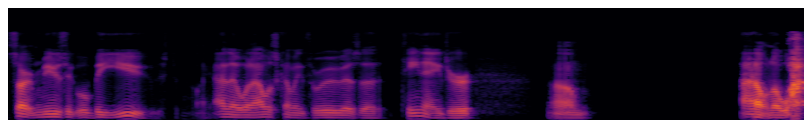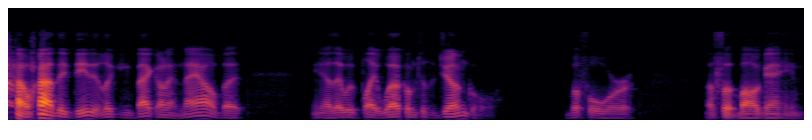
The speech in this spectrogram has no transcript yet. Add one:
certain music will be used. Like I know when I was coming through as a teenager, um, I don't know why why they did it. Looking back on it now, but you know they would play "Welcome to the Jungle" before a football game,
